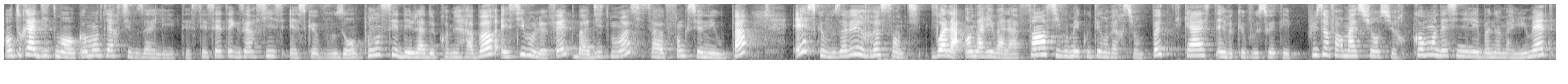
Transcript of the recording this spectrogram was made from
En tout cas, dites-moi en commentaire si vous allez tester cet exercice, est-ce que vous en pensez déjà de premier abord? Et si vous le faites, bah dites-moi si ça a fonctionné ou pas et ce que vous avez ressenti. Voilà, on arrive à la fin. Si vous m'écoutez en version podcast et que vous souhaitez plus d'informations sur comment dessiner les bonhommes allumettes,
